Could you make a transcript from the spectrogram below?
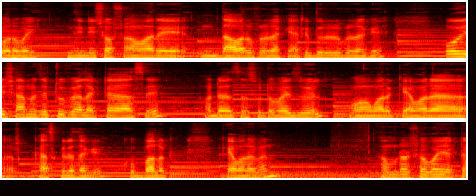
বড় ভাই, যিনি সবসময় আমার দাওয়ার উপরে রাখে, আর কি দূরের উপরে রাখে। ওই সামনে যে টুপিওয়ালা একটা আছে, ওটা হচ্ছে ছোটো ভাই জুয়েল। ও আমার ক্যামেরার কাজ করে থাকে, খুব ভালো ক্যামেরাম্যান। আমরা সবাই একটা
